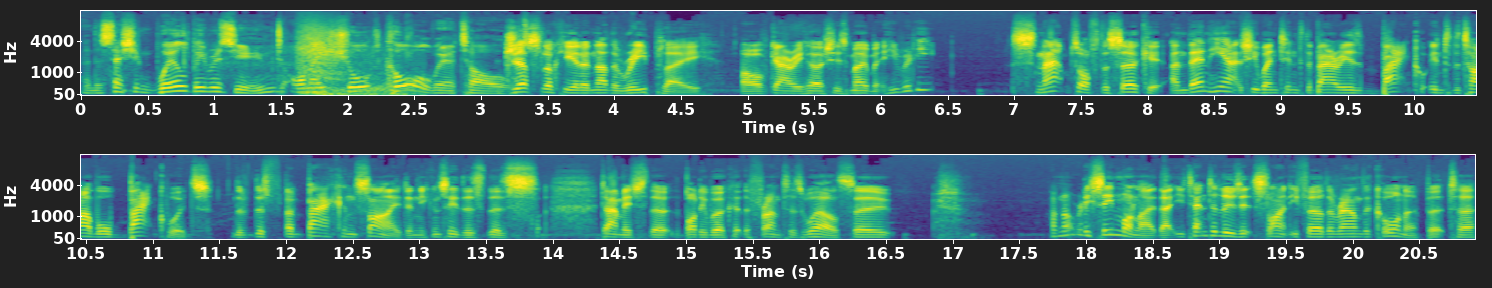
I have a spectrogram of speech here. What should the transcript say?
And the session will be resumed on a short call, we're told. Just looking at another replay of Gary Hirsch's moment, he really snapped off the circuit, and then he actually went into the barriers back into the tire wall backwards, the, the uh, back and side, and you can see there's there's damage to the, bodywork at the front as well. So. I've not really seen one like that. You tend to lose it slightly further around the corner, but uh,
